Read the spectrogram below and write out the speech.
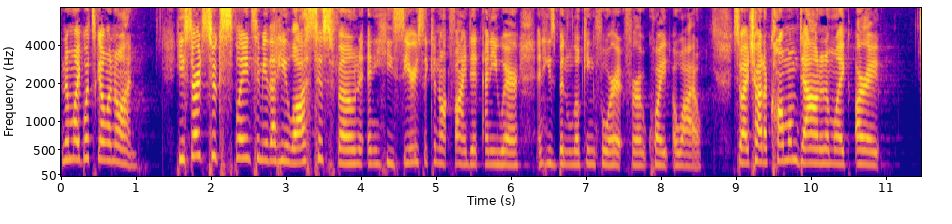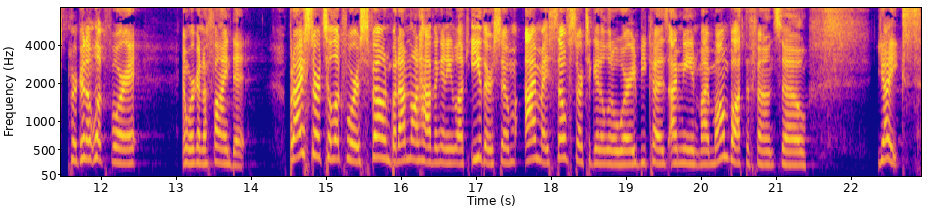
And I'm like, what's going on? He starts to explain to me that he lost his phone and he seriously cannot find it anywhere. And he's been looking for it for quite a while. So I try to calm him down and I'm like, all right we're going to look for it and we're going to find it. But I start to look for his phone, but I'm not having any luck either. So I myself start to get a little worried because, I mean, my mom bought the phone, so yikes.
